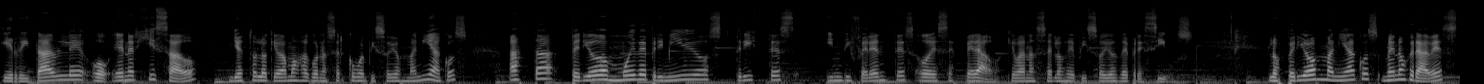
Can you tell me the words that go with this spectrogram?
irritable o energizado, y esto es lo que vamos a conocer como episodios maníacos, hasta periodos muy deprimidos, tristes indiferentes o desesperados, que van a ser los episodios depresivos. Los periodos maníacos menos graves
